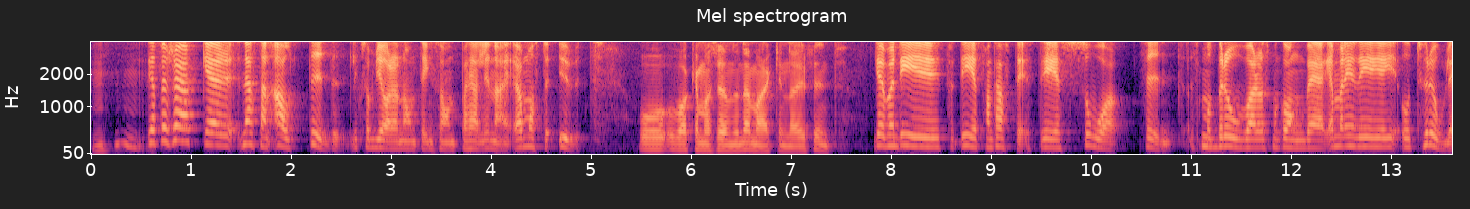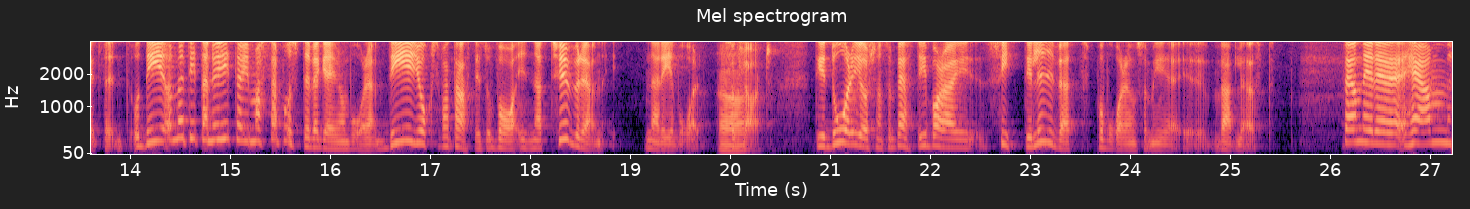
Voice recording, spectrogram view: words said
Mhm. Jag försöker nästan alltid liksom göra någonting sånt på helgerna. Jag måste ut. Och, och vad kan man säga om den där marken där? Är det fint? Ja, men det är, det är fantastiskt. Det är så fint. Små broar och små gångvägar. Ja, men det är otroligt fint. Och det, ja, men titta, nu hittar jag ju massa positiva grejer om våren. Det är ju också fantastiskt att vara i naturen när det är vår, såklart. Det är då det görs som bäst. Det är ju bara i citylivet på våren som är eh, värdelöst. Sen är det hem,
